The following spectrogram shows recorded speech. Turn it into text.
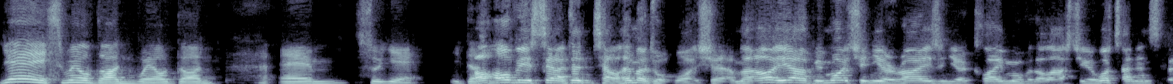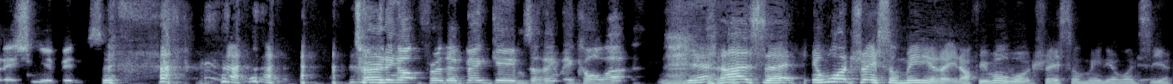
Yes. Well done. Well done. Um. So yeah, he does. O- Obviously, I didn't tell him I don't watch it. I'm like, oh yeah, I've been watching your rise and your climb over the last year. What an inspiration you've been. Turning up for the big games, I think they call that. yeah, that's it. He'll watch WrestleMania right enough. He will watch WrestleMania once a year.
